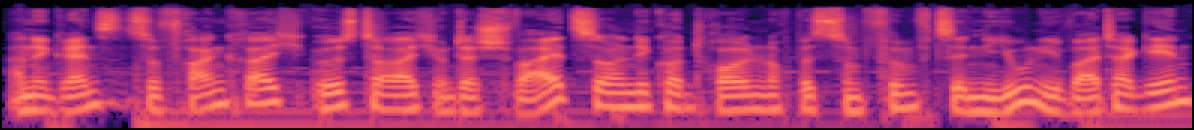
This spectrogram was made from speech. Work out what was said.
An den Grenzen zu Frankreich, Österreich und der Schweiz sollen die Kontrollen noch bis zum 15. Juni weitergehen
